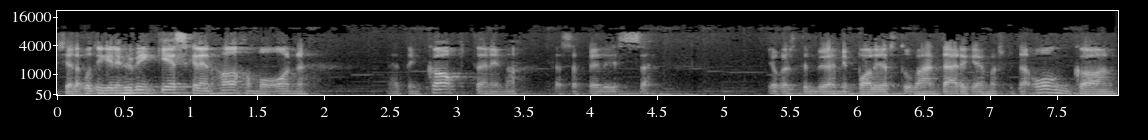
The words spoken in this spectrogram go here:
siellä kuitenkin hyvin keskeinen hahmo on näiden kapteenina tässä pelissä joka sitten myöhemmin paljastuu vähän tärkeämmäksi mitä onkaan.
